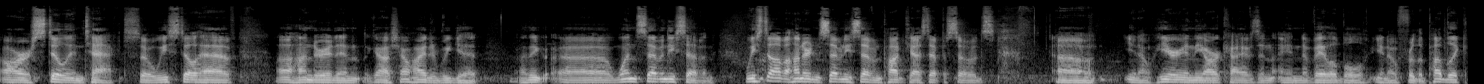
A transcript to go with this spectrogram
are still intact. So we still have a hundred and gosh, how high did we get? I think uh, 177. We still have 177 podcast episodes. Uh, you know, here in the archives and, and available, you know, for the public.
